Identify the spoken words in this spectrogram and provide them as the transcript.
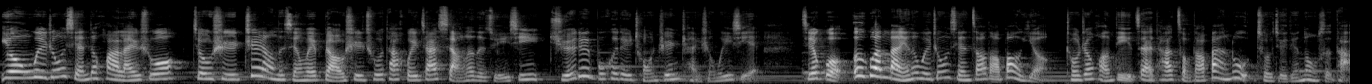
用魏忠贤的话来说，就是这样的行为表示出他回家享乐的决心，绝对不会对崇祯产生威胁。结果恶贯满盈的魏忠贤遭到报应，崇祯皇帝在他走到半路就决定弄死他。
